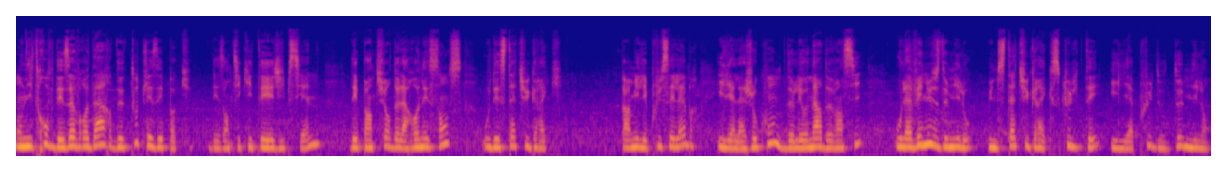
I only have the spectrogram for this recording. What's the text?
On y trouve des œuvres d'art de toutes les époques, des antiquités égyptiennes, des peintures de la Renaissance ou des statues grecques. Parmi les plus célèbres, il y a la Joconde de Léonard de Vinci ou la Vénus de Milo, une statue grecque sculptée il y a plus de 2000 ans.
